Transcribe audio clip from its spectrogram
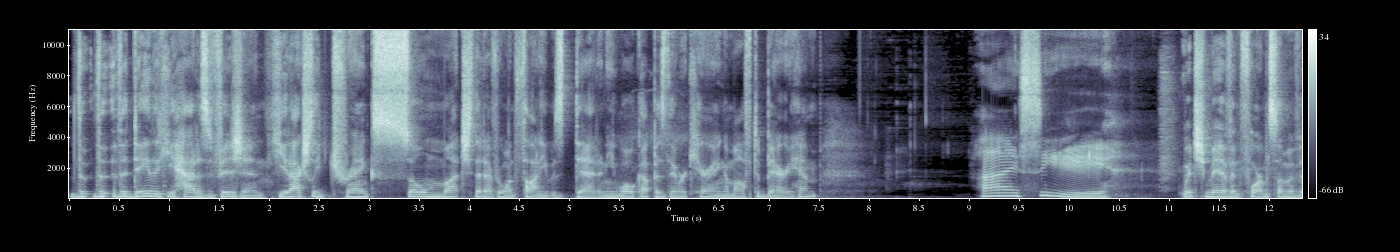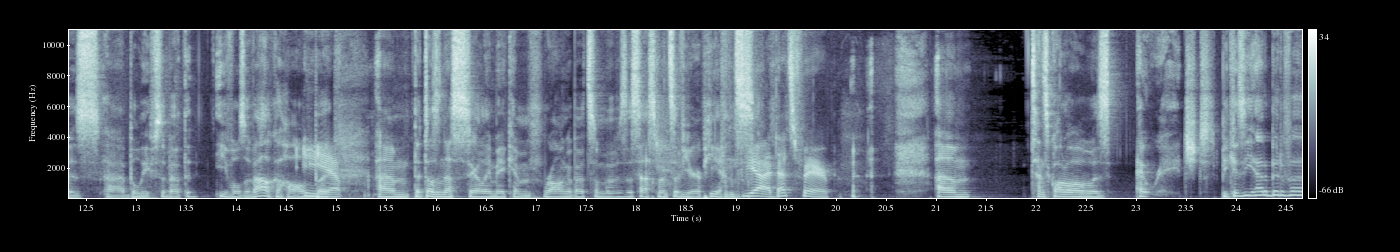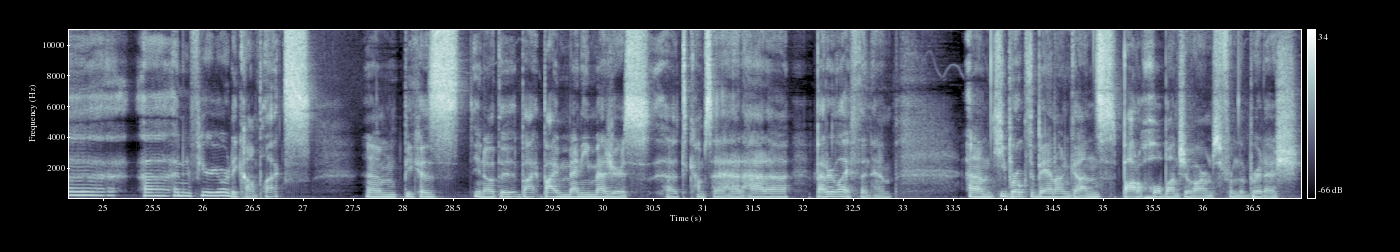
the, the the day that he had his vision, he had actually drank so much that everyone thought he was dead, and he woke up as they were carrying him off to bury him, I see. Which may have informed some of his uh, beliefs about the evils of alcohol. But Yep. um, that doesn't necessarily make him wrong about some of his assessments of Europeans. Yeah, that's fair. Tenskwatawa was outraged because he had a bit of a uh, an inferiority complex. Um, because you know, the, by by many measures, uh, Tecumseh had had a better life than him. Um, he broke the ban on guns, bought a whole bunch of arms from the British,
